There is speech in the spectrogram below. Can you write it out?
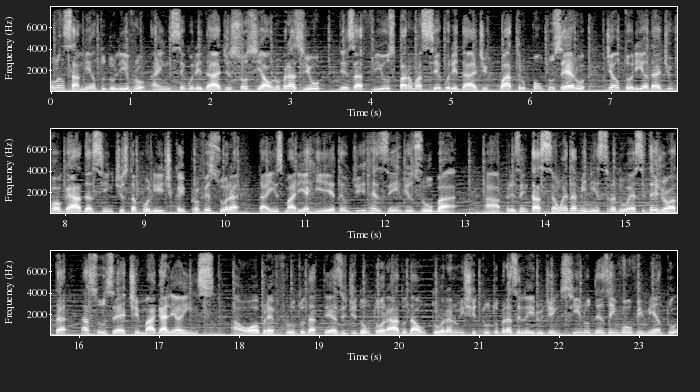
o lançamento do livro A Inseguridade Social no Brasil: Desafios para uma Seguridade 4.0, de autoria da advogada, cientista política e professora Thais Maria Riedel de Rezende Zuba. A apresentação é da ministra do STJ, a Suzete Magalhães. A obra é fruto da tese de doutorado da autora no Instituto Brasileiro de Ensino, Desenvolvimento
